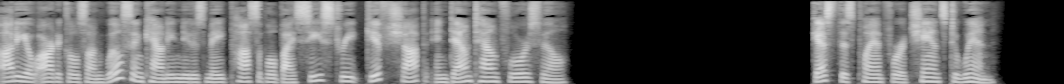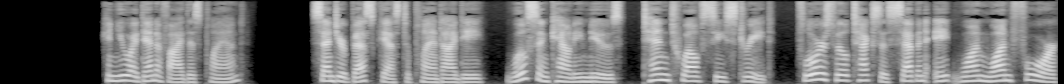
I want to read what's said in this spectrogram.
Audio articles on Wilson County News made possible by C Street Gift Shop in downtown Floresville. Guess this plant for a chance to win. Can you identify this plant? Send your best guess to plant ID, Wilson County News, 1012 C Street, Floresville, Texas 78114,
